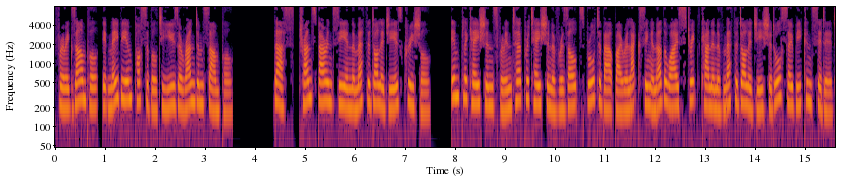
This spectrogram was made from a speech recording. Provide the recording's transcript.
For example, it may be impossible to use a random sample. Thus, transparency in the methodology is crucial. Implications for interpretation of results brought about by relaxing an otherwise strict canon of methodology should also be considered.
